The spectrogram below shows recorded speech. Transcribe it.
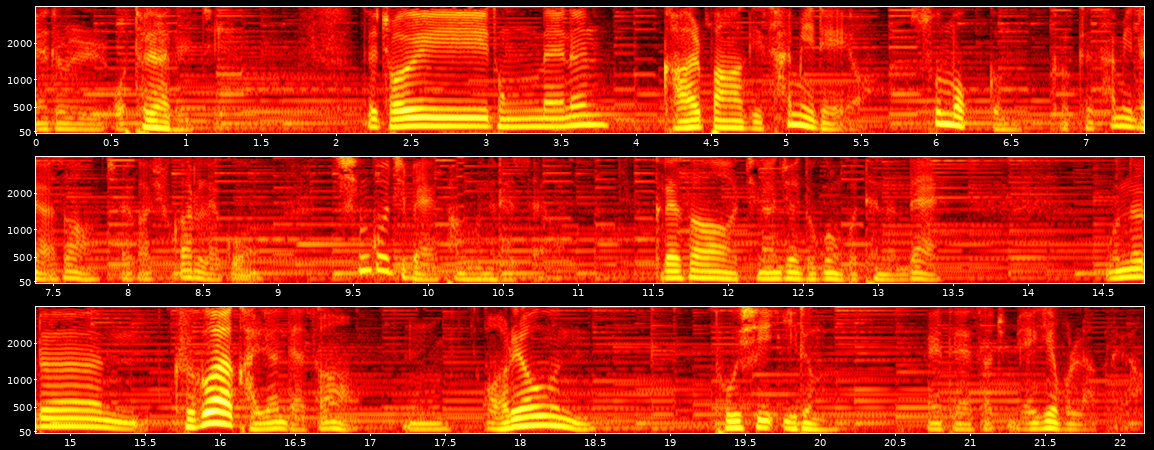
애를 어떻게 해야 될지. 근데 저희 동네는 가을 방학이 3일이에요. 수목금 그렇게 3일이라서 저희가 휴가를 내고 친구 집에 방문을 했어요. 그래서 지난주에 녹음을 못했는데 오늘은 그거와 관련돼서 음, 어려운 도시 이름에 대해서 좀 얘기해 보려고 해요.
